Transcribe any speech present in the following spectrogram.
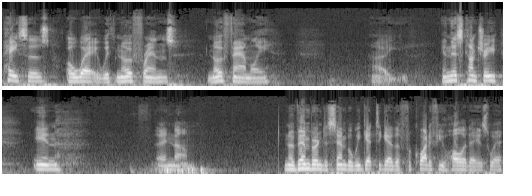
paces away with no friends, no family. Uh, in this country, in, in um, November and December, we get together for quite a few holidays where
